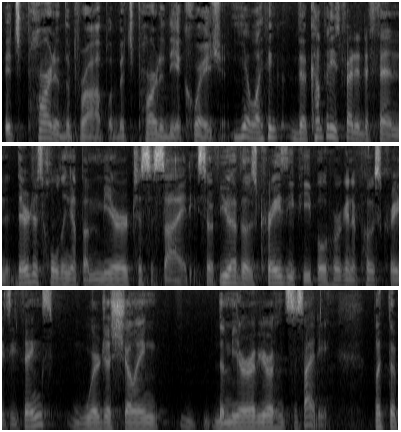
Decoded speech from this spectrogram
it's part of the problem. It's part of the equation. Yeah, well, I think the companies try to defend, they're just holding up a mirror to society. So if you have those crazy people who are going to post crazy things, we're just showing the mirror of your society. But the,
